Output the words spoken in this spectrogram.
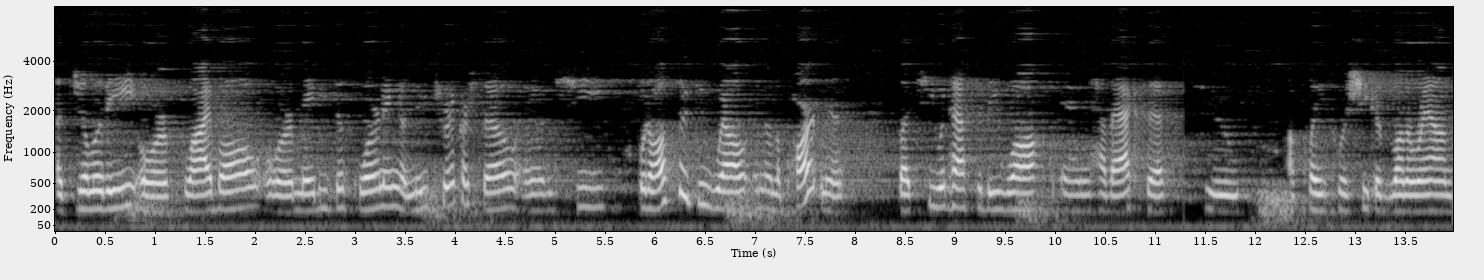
agility or fly ball or maybe just learning a new trick or so. And she would also do well in an apartment, but she would have to be walked and have access to a place where she could run around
